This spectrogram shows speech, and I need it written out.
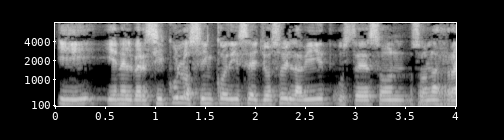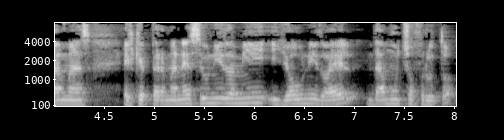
y, y, en el versículo 5 dice, yo soy la vid, ustedes son, son las ramas, el que permanece unido a mí y yo unido a él, da mucho fruto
